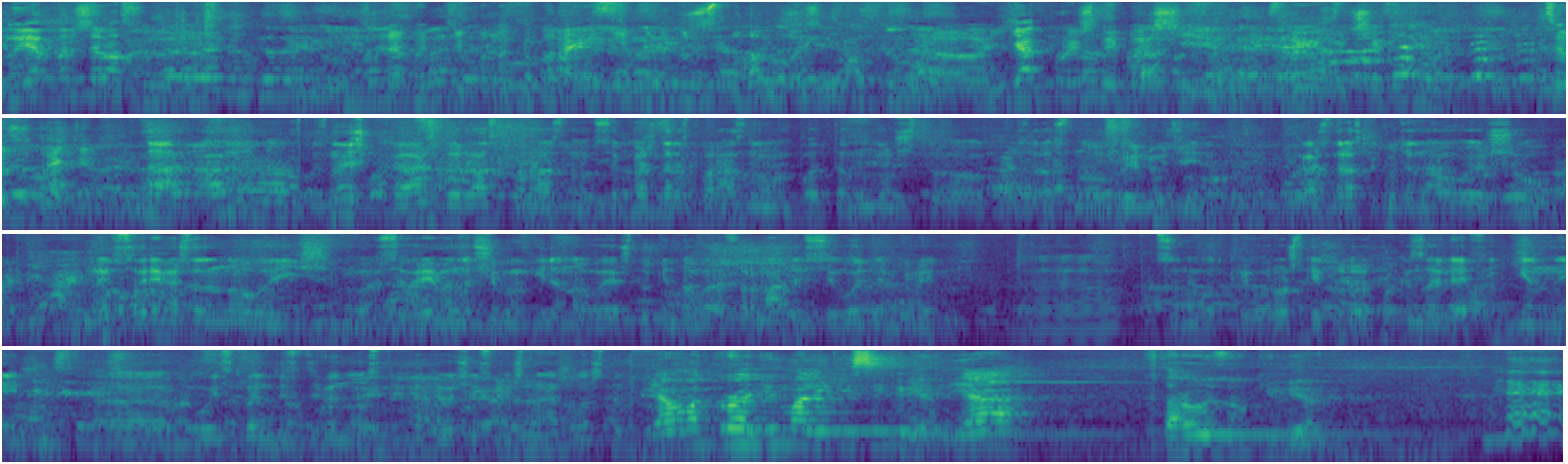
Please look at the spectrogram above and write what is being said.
Ну я перший раз е, в тебе типу, на кабаре, і мені дуже сподобалось. Е, Як пройшли перші три вечірки? Це вже третя. Да. Знаешь, каждый раз по-разному. Все каждый раз по-разному, потому что каждый раз новые люди, каждый раз какое-то новое шоу. Мы все время что-то новое ищем, мы все время нащупываем какие-то новые штуки, новые форматы. Сегодня были э, пацаны вот криворожские, которые показали офигенный э, бойсбенд из 90-х. Это очень смешная была штука. Я вам открою один маленький секрет. Я второй из руки вверх.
